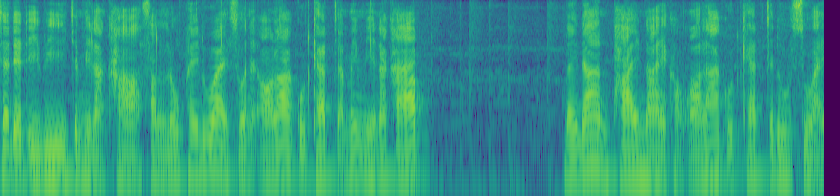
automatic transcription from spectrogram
ZS EV จะมีหลังคาซันรูฟให้ด้วย ส่วนใน Aura Good Cat จะไม่มีนะครับ ในด้านภายในของ Aura Good Cat จะดูสวย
